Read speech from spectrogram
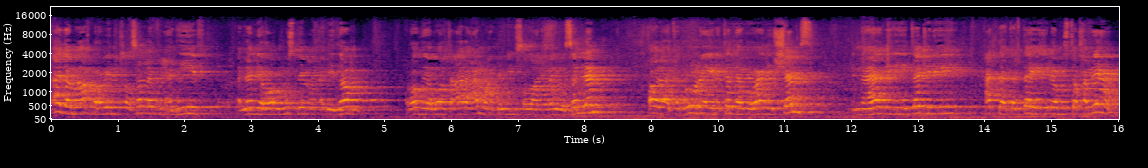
هذا ما أخبر به النبي صلى الله عليه وسلم في الحديث الذي رواه مسلم عن أبي ذر رضي الله تعالى عنه عن النبي صلى الله عليه وسلم. قال أتدرون أين تذهب هذه الشمس؟ إن هذه تجري حتى تنتهي إلى مستقرها.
